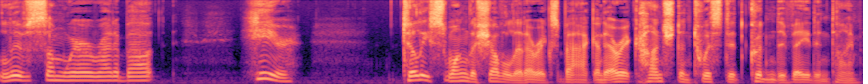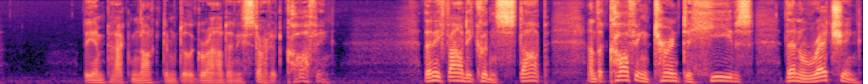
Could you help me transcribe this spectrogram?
lives somewhere right about here. Tilly swung the shovel at Eric's back, and Eric hunched and twisted, couldn't evade in time. The impact knocked him to the ground, and he started coughing. Then he found he couldn't stop, and the coughing turned to heaves, then retching,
